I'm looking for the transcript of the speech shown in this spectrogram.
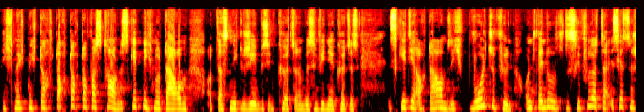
Ich möchte mich doch, doch, doch, doch was trauen. Es geht nicht nur darum, ob das Negligé ein bisschen kürzer oder ein bisschen weniger kürzer ist. Es geht ja auch darum, sich wohlzufühlen. Und wenn du das Gefühl hast, da ist jetzt eine,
